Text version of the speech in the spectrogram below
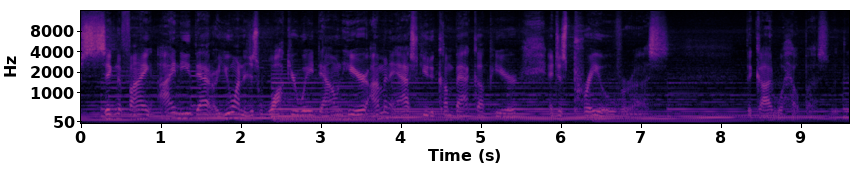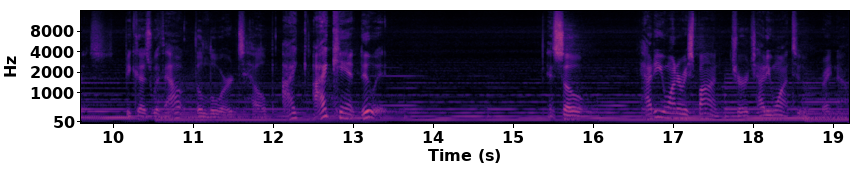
signifying, I need that, or you want to just walk your way down here, I'm going to ask you to come back up here and just pray over us that God will help us with this. Because without the Lord's help, I, I can't do it. And so, how do you want to respond, church? How do you want to right now?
